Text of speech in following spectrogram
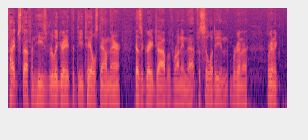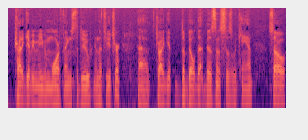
type stuff, and he's really great at the details down there. Does a great job of running that facility, and we're gonna we're gonna try to give him even more things to do in the future. Uh, try to get to build that business as we can. So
